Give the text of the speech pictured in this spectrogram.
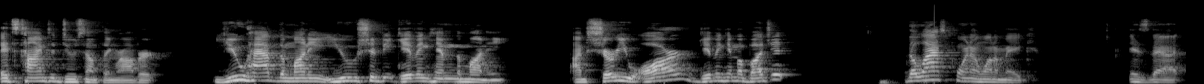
It's time to do something, Robert. You have the money. You should be giving him the money. I'm sure you are giving him a budget. the last point I want to make is that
